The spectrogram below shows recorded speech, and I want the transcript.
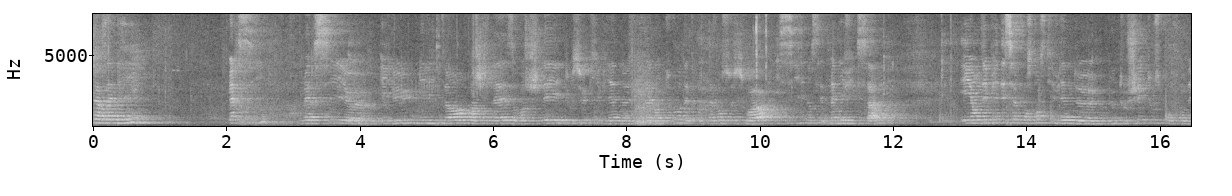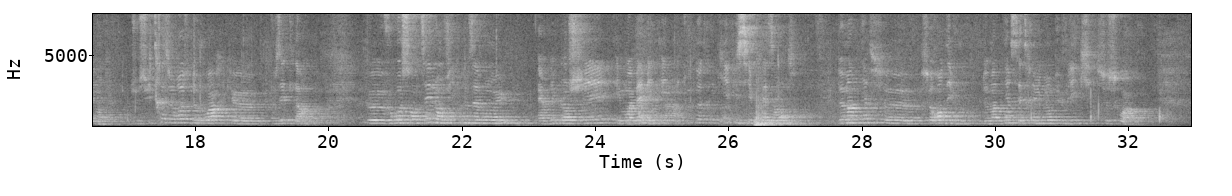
Chers amis, merci. Merci euh, élus, militants, rochelaises, rochelais et tous ceux qui viennent des alentours d'être présents ce soir ici, dans cette magnifique salle. Et en dépit des circonstances qui viennent de nous toucher tous profondément. Je suis très heureuse de voir que vous êtes là, que vous ressentez l'envie que nous avons eue, Hervé Blanchet et moi-même et, toute notre équipe ici présente, de maintenir ce rendez-vous, de maintenir cette réunion publique ce soir.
